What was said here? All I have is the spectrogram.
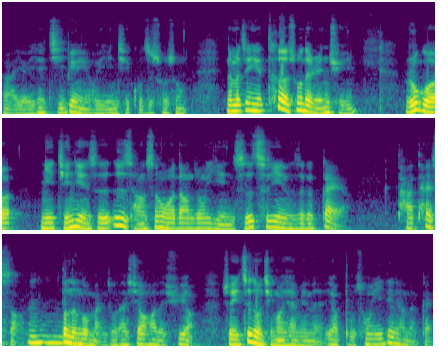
啊，有一些疾病也会引起骨质疏松。那么这些特殊的人群，如果你仅仅是日常生活当中饮食吃进的这个钙啊，它太少了，不能够满足它消化的需要，所以这种情况下面呢，要补充一定量的钙，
